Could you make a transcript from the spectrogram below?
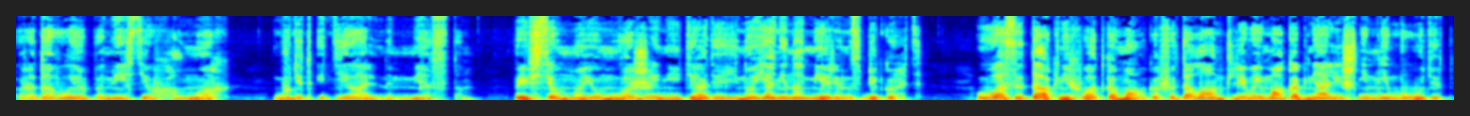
родовое поместье в холмах будет идеальным местом. При всем моем уважении, дядя, но я не намерен сбегать. У вас и так нехватка магов, и талантливый маг огня лишним не будет.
